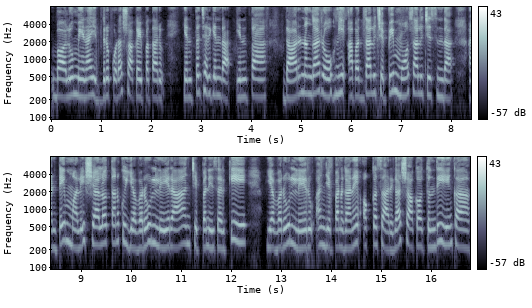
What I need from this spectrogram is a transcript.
బాలు మీనా ఇద్దరు కూడా షాక్ అయిపోతారు. ఎంత జరిగిందా? ఇంత దారుణంగా రోహిణి అబద్ధాలు చెప్పి మోసాలు చేసిందా? అంటే మలేషియాలో తనకు ఎవరూ లేరా అని చెప్పనేసరికి ఎవరూ లేరు అని చెప్పనగానే ఒక్కసారిగా షాక్ అవుతుంది ఇంకా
